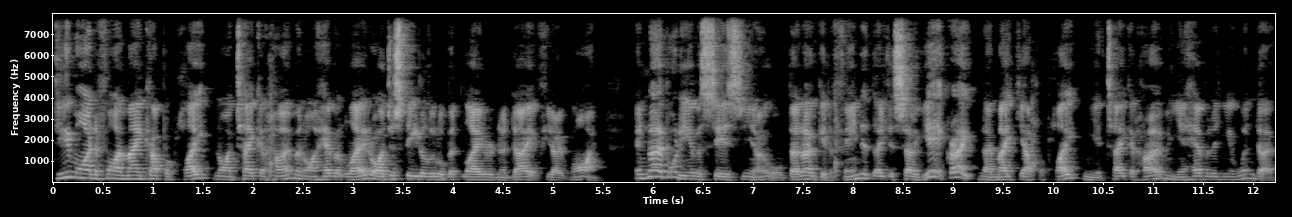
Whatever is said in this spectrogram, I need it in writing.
Do you mind if I make up a plate and I take it home and I have it later? I just eat a little bit later in the day if you don't mind. And nobody ever says, you know, they don't get offended. They just say, yeah, great. And they make you up a plate and you take it home and you have it in your window.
